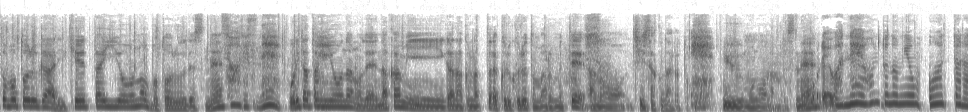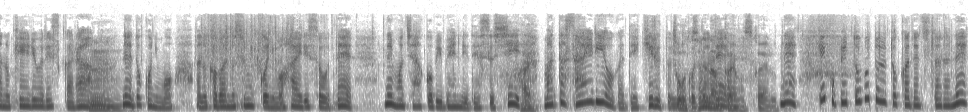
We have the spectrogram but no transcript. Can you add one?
トボトル代わり携帯用のボトルですね。そうですね。折りたたみ用なので中身がなくなったらくるくると丸めてあの小さくなるというものなんですね。これはね本当飲み終わったらの軽量ですから、うん、ねどこにもあのカバンの隅っこにも入りそうでね持ち運び便利ですし、はい、また再利用ができるということで、ね、何回も使えるね結構ペットボトルとかでしたらね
